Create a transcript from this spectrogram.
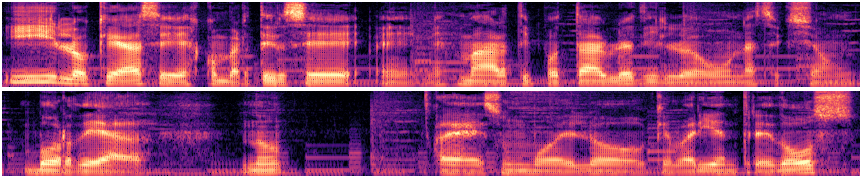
y lo que hace es convertirse en smart tipo tablet y luego una sección bordeada, ¿no? Eh, es un modelo que varía entre dos,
